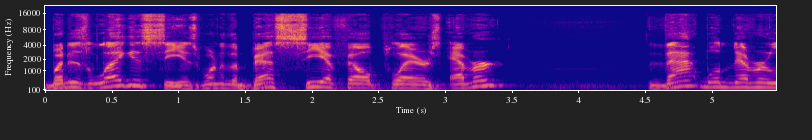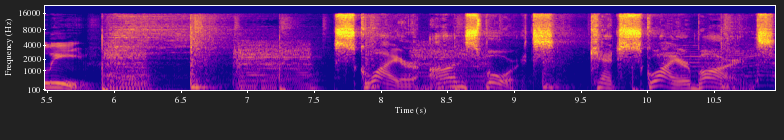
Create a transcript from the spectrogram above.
But his legacy as one of the best CFL players ever, that will never leave. Squire on Sports. Catch Squire Barnes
